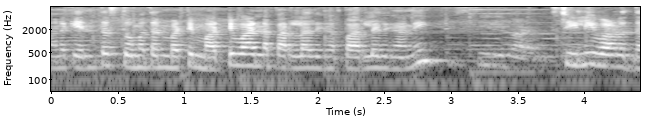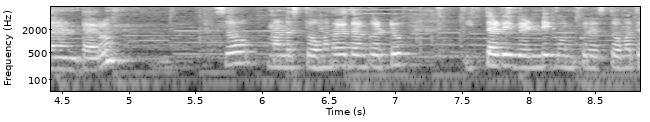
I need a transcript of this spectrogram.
మనకి ఎంత స్తోమతను బట్టి మట్టి వాడిన పర్లేదు పర్లేదు కానీ స్టీలీ వాడొద్దని అంటారు. సో మన స్తోమత తగ్గట్టు ఇత్తడి వెండి కొనుక్కునే స్తోమత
